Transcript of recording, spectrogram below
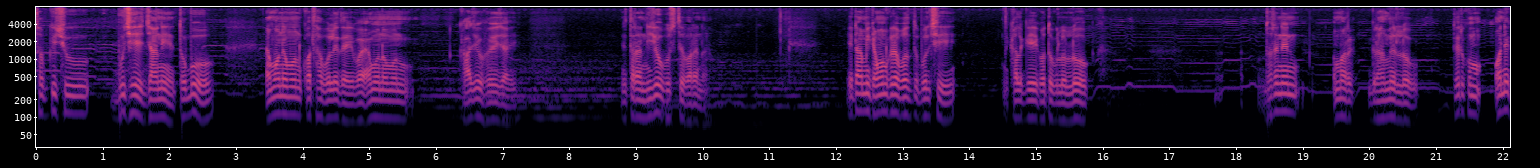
সব কিছু বুঝে, জানে, তবুও এমন এমন কথা বলে দেয় বা এমন এমন কাজও হয়ে যায় যে তারা নিজেও বুঝতে পারে না। এটা আমি কেমন করে বলতে, বলছি কালকে কতগুলো লোক? ধরে নেন আমার গ্রামের লোক এরকম অনেক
